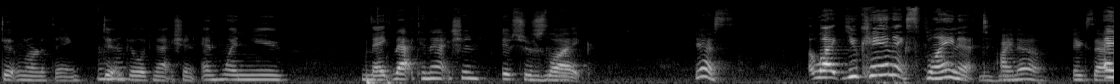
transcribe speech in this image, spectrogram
didn't learn a thing, didn't Mhm. feel a connection, and when you make that connection. It's just Mhm. like Yes, like you can't explain it. I know exactly.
